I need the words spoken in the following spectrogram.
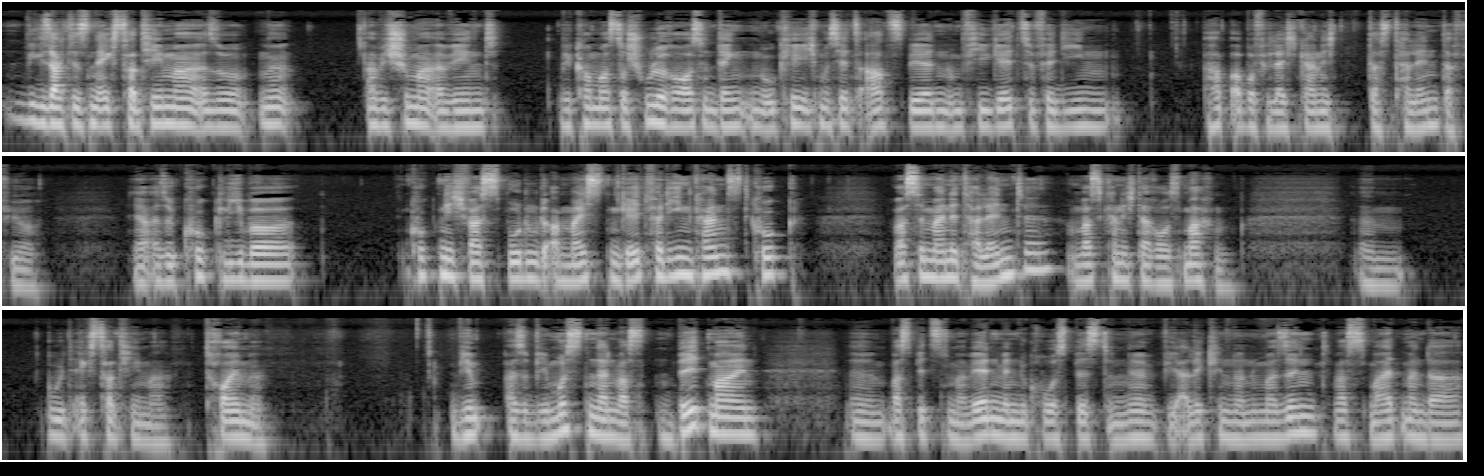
wie gesagt, das ist ein extra Thema, also, ne, habe ich schon mal erwähnt, wir kommen aus der Schule raus und denken, okay, ich muss jetzt Arzt werden, um viel Geld zu verdienen, habe aber vielleicht gar nicht das Talent dafür. Ja, also guck lieber guck nicht, was, wo du am meisten Geld verdienen kannst, guck, was sind meine Talente und was kann ich daraus machen. Ähm, gut, extra Thema. Träume. Wir, also wir mussten dann was, ein Bild malen. Äh, was willst du mal werden, wenn du groß bist? Und ne, wie alle Kinder nun mal sind, was malt man da?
